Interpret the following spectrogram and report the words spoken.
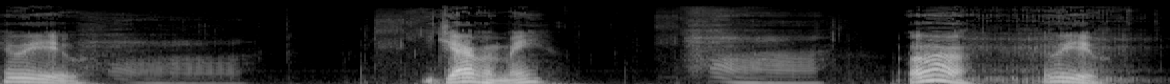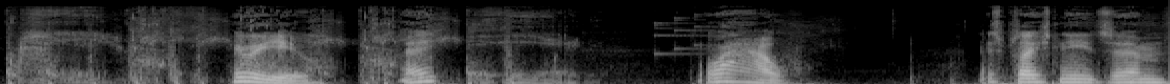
Who are you? Jeremy? Oh, who are you? Who are you? Hey? Wow. This place needs, um,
